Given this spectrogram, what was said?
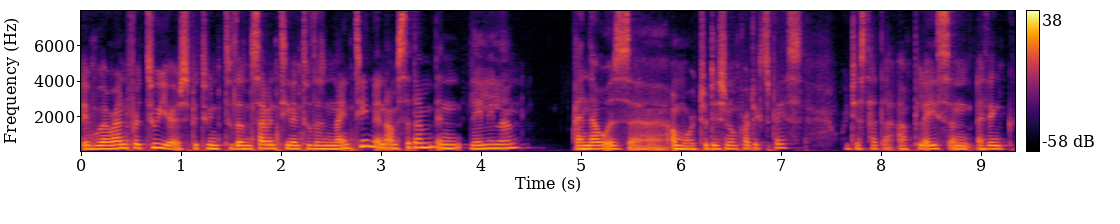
it ran for two years between 2017 and 2019 in Amsterdam in Lelylaan, and that was uh, a more traditional project space. We just had a, a, place, and I think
